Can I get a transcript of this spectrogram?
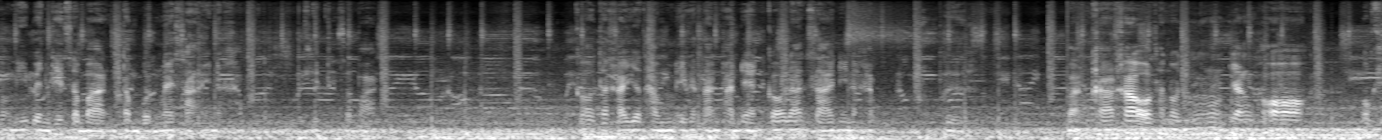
ตรงนี้เป็นเทศบาลตำบลแม่สายนะครับเขตเทศบาล ก็ถ้าใครจะทำเอกสารผ่านแดนก็ด้านซ้ายนี้นะครับเผื่อฝั่งขาเข้าถนนยังพอโอเค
